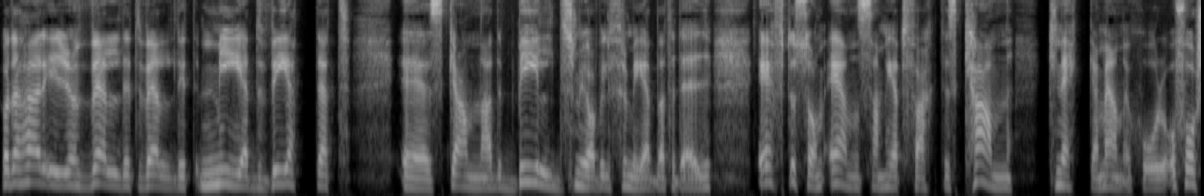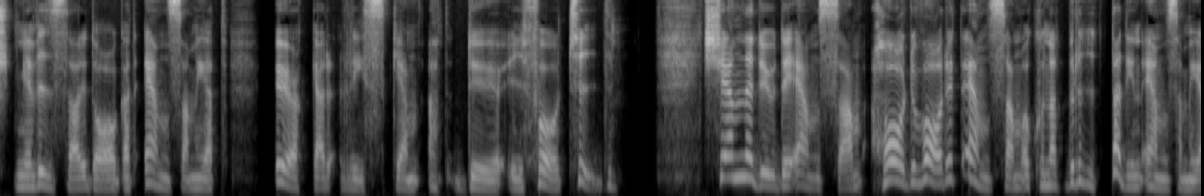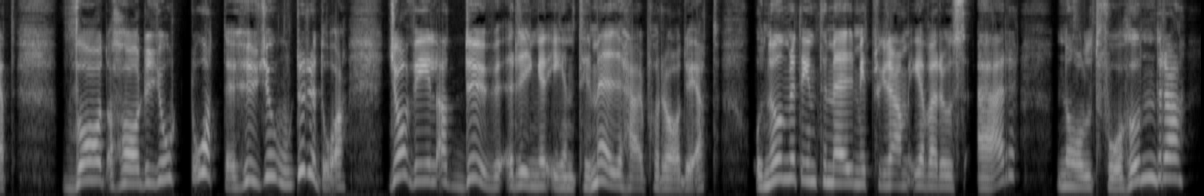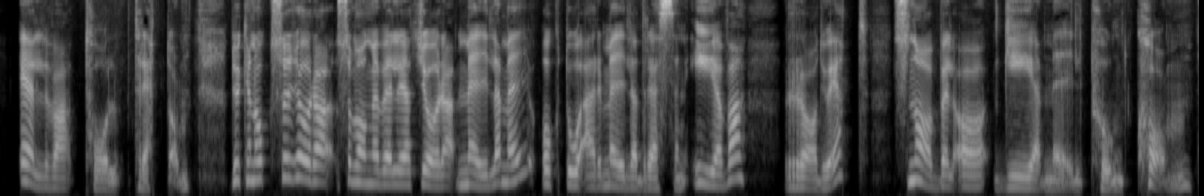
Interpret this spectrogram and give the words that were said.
Ja, det här är ju en väldigt, väldigt medvetet eh, skannad bild som jag vill förmedla till dig eftersom ensamhet faktiskt kan knäcka människor och forskningen visar idag att ensamhet ökar risken att dö i förtid. Känner du dig ensam? Har du varit ensam och kunnat bryta din ensamhet? Vad har du gjort åt det? Hur gjorde du då? Jag vill att du ringer in till mig här på Radio 1 och numret in till mig, mitt program Eva Russ är 0200 11 12 13. Du kan också göra som många väljer att göra, mejla mig och då är mejladressen eva radio1 snabelagmail.com.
